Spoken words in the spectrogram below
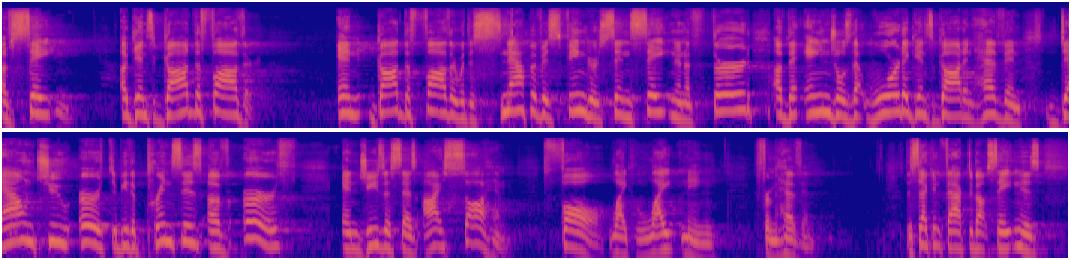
of Satan against God the Father. And God the Father, with a snap of his fingers, sends Satan and a third of the angels that warred against God in heaven down to earth to be the princes of earth. And Jesus says, I saw him fall like lightning from heaven. The second fact about Satan is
